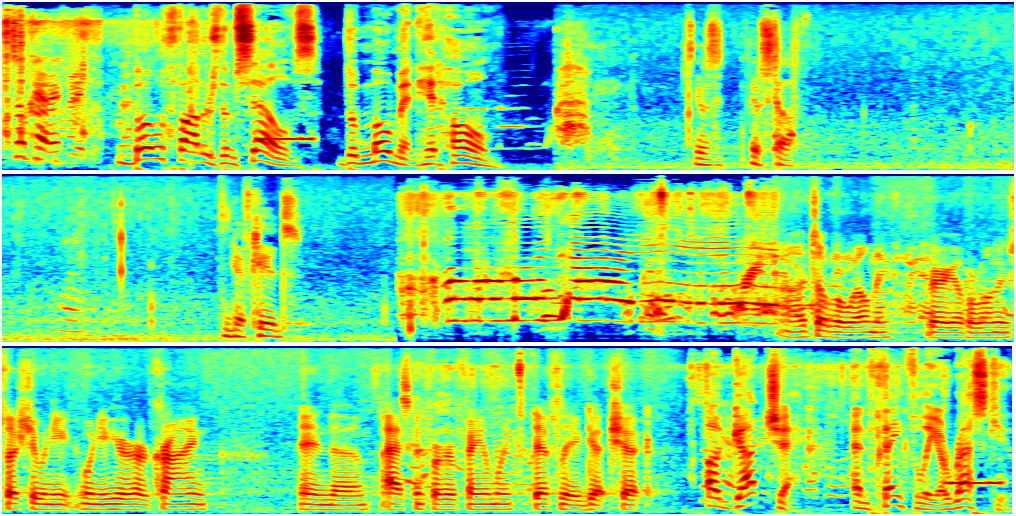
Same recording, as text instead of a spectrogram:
It's okay. Both fathers themselves, the moment hit home. It was, it was tough. You have kids. Oh, it's overwhelming, very overwhelming, especially when you when you hear her crying and uh, asking for her family. Definitely a gut check. A gut check, and thankfully a rescue.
